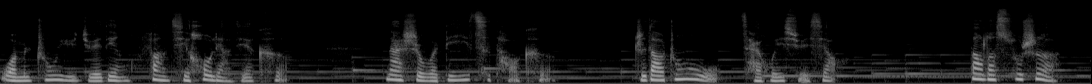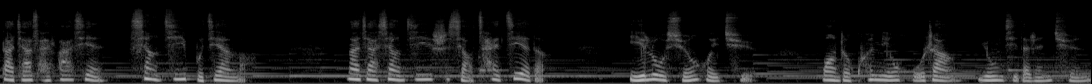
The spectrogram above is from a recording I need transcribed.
我们终于决定放弃后两节课。那是我第一次逃课。直到中午才回学校。到了宿舍，大家才发现相机不见了。那架相机是小蔡借的。一路寻回去，望着昆明湖上拥挤的人群，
